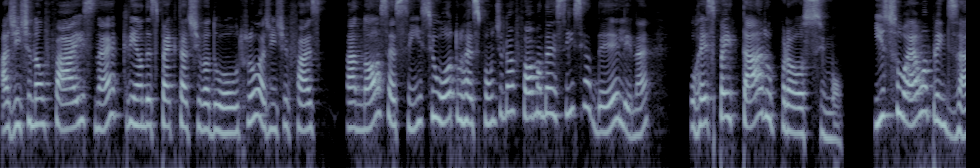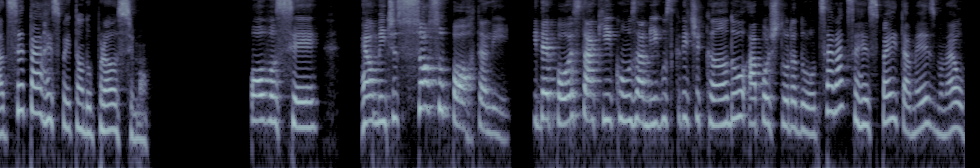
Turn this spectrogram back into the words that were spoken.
a gente não faz, né, criando a expectativa do outro, a gente faz a nossa essência e o outro responde da forma da essência dele, né? O respeitar o próximo. Isso é um aprendizado. Você está respeitando o próximo? Ou você realmente só suporta ali e depois está aqui com os amigos criticando a postura do outro? Será que você respeita mesmo, né? O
